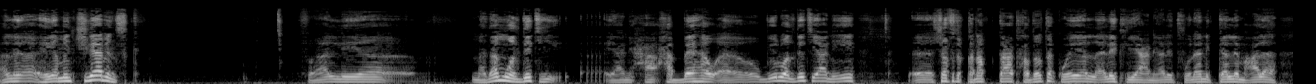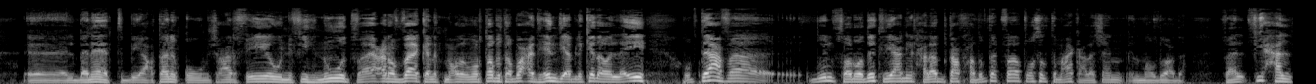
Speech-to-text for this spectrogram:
قال لي هي من تشيلابنسك فقال لي آه، مدام والدتي يعني حباها وبيقول والدتي يعني إيه شافت القناة بتاعت حضرتك وهي اللي قالت لي يعني قالت فلان اتكلم على آه، البنات بيعتنقوا ومش عارف إيه وإن فيه هنود. فاعرف بقى كانت مرتبطة بواحد هندي قبل كده ولا إيه وبتاع. فبيقول فردت لي يعني الحلقات بتاعت حضرتك فتواصلت معاك علشان الموضوع ده. فهل في حل؟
